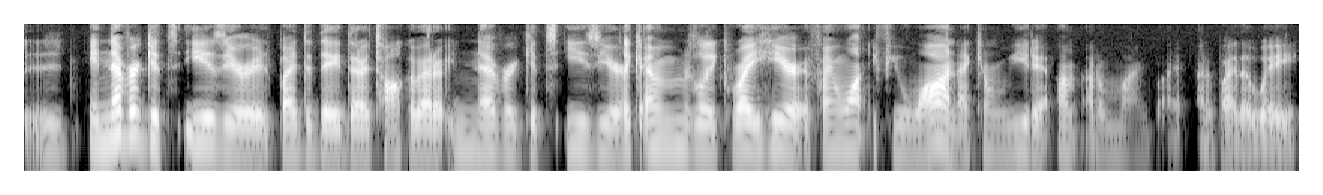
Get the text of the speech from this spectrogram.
it never gets easier by the day that I talk about it. It never gets easier. Like I'm like right here. If I want, if you want, I can read it. I'm, I don't mind. By by the way,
